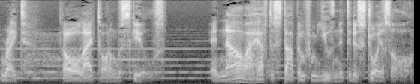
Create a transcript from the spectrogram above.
Right. All I taught him was skills. And now I have to stop him from using it to destroy us all.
